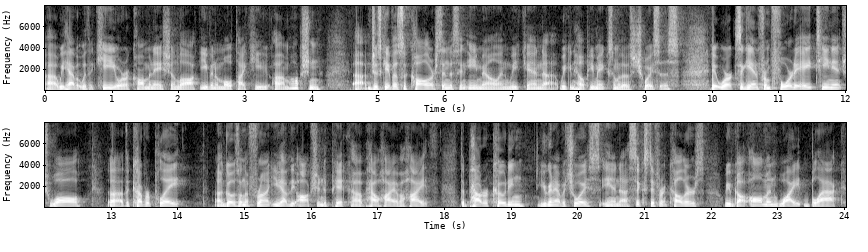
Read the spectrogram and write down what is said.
Uh, we have it with a key or a combination lock, even a multi-key um, option. Uh, just give us a call or send us an email and we can, uh, we can help you make some of those choices. It works again from 4 to 18 inch wall, uh, the cover plate, uh, goes on the front. You have the option to pick up how high of a height. The powder coating, you're going to have a choice in uh, six different colors. We've got almond, white, black,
